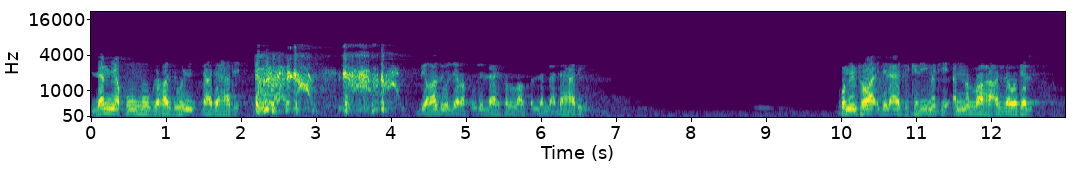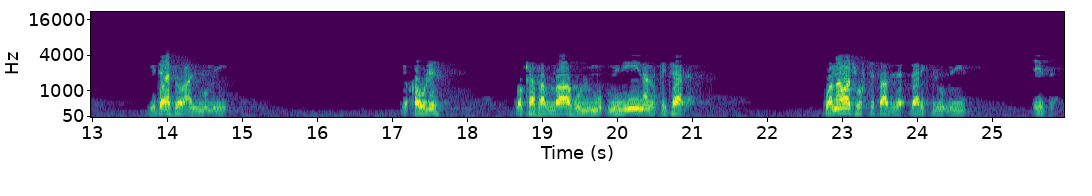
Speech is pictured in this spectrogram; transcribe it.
لم يقوموا بغزو بعد هذه. بغزو لرسول الله صلى الله عليه وسلم بعد هذه. ومن فوائد الآية الكريمة أن الله عز وجل يدافع عن المؤمنين بقوله وكفى الله المؤمنين القتال. وما وجه اختصاص ذلك بالمؤمنين؟ عيسى.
